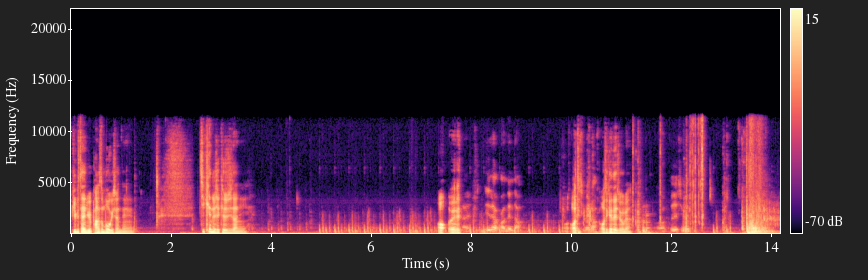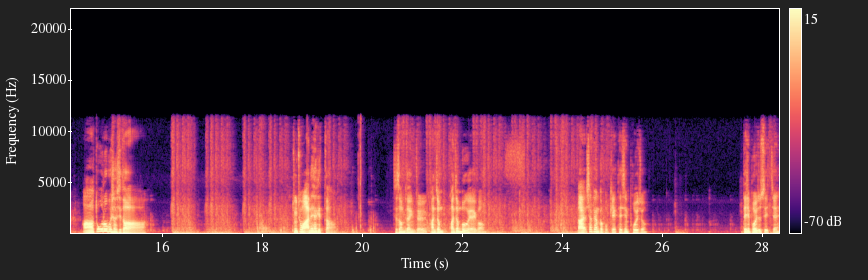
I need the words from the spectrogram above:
비비타님이 방송 보고 계셨네. 치킨을 시켜주시다니 어왜? 아, 이래갖고 안 된다. 어 떻게 열심히 해라. 어떻게 되죠 그러면? 어, 더 열심히 해아또 러브샷이다. 중총 안 해야겠다. 죄송합니다 님들. 관전 관전 버그야 이거. 나 샤피형 거 볼게. 대신 보여줘. 대신 보여줄 수 있지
